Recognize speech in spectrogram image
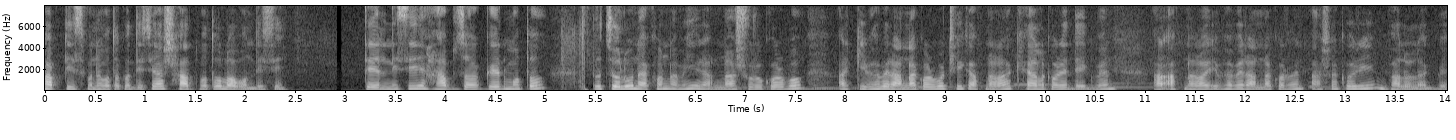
হাফ টি স্পুনের মতো করে দিছি আর স্বাদ মতো লবণ দিছি। তেল নিছি হাফ জগের মতো। তো চলুন এখন আমি রান্না শুরু করব। আর কীভাবে রান্না করব ঠিক আপনারা খেয়াল করে দেখবেন। আর আপনারাও এভাবে রান্না করবেন আশা করি ভালো লাগবে।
